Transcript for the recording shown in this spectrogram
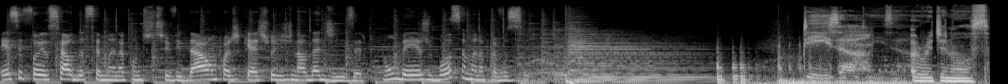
Esse foi o Céu da Semana com Titi um podcast original da Deezer. Um beijo, boa semana para você. Deezer. Originals.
